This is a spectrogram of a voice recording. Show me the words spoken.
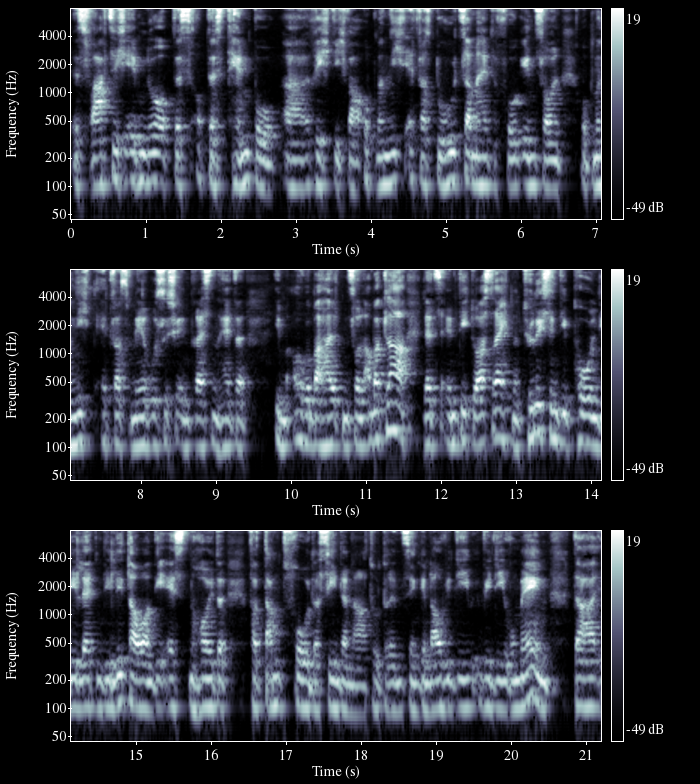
Es fragt sich eben nur, ob das, ob das Tempo äh, richtig war, ob man nicht etwas behutsamer hätte vorgehen sollen, ob man nicht etwas mehr russische Interessen hätte im Auge behalten sollen. Aber klar, letztendlich, du hast recht, natürlich sind die Polen, die Letten, die Litauer, die Esten heute verdammt froh, dass sie in der NATO drin sind, genau wie die, wie die Rumänen. Da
